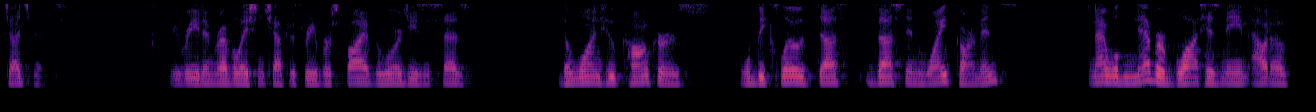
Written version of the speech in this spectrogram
judgment. We read in Revelation chapter 3, verse 5, the Lord Jesus says, The one who conquers will be clothed thus, thus in white garments, and I will never blot his name out of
